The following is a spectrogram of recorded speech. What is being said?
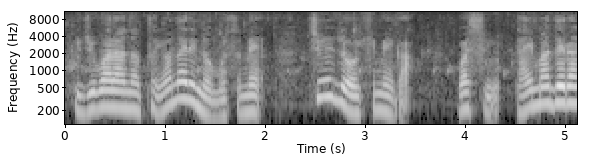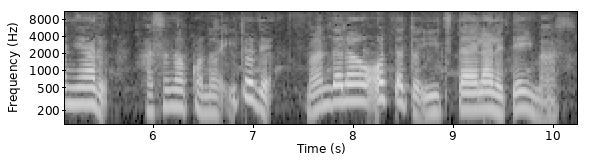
藤原の豊成の娘、中条姫が、和州大魔寺にある蓮の子の糸で曼荼羅を折ったと言い伝えられています。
